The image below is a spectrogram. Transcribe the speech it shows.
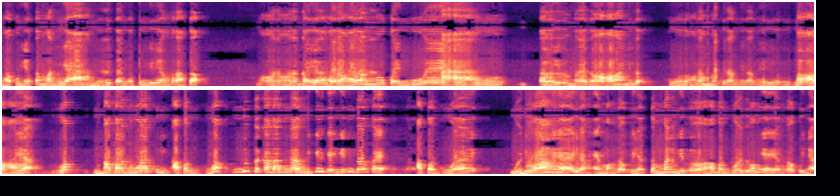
nggak punya teman. Ya. kitanya sendiri yang merasa orang-orang kayak orang-orang dia. ngelupain gue Ah, ah. gitu. Kalau lu ngeliat orang-orang juga "Ih, orang-orang masih rame-rame aja. Gua Ah, kok ah. kayak gua apa gua sen- apa gua? Gua sekarang sekarang pikir kayak gitu tau kayak apa gua Gua doang. doang. ya yang emang gak punya temen gitu loh. Apa gua doang ya yang gak punya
